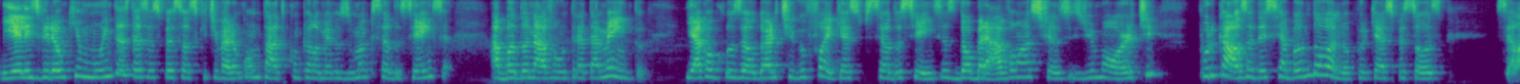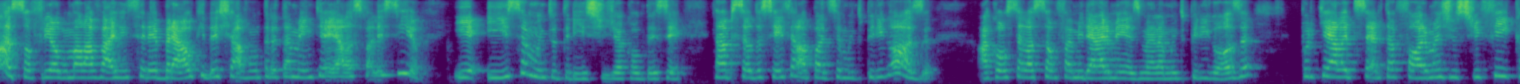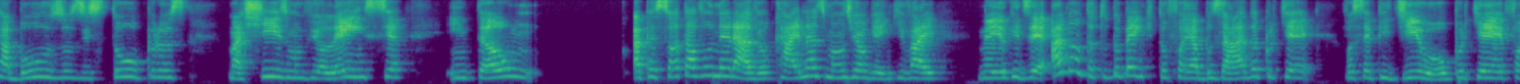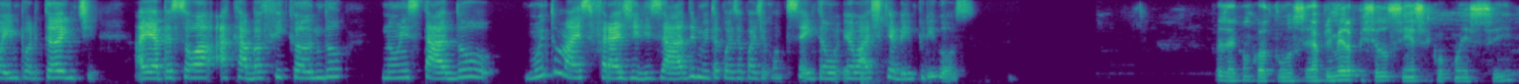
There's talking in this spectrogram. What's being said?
E eles viram que muitas dessas pessoas que tiveram contato com pelo menos uma pseudociência abandonavam o tratamento. E a conclusão do artigo foi que as pseudociências dobravam as chances de morte por causa desse abandono, porque as pessoas sei lá, sofriam alguma lavagem cerebral que deixavam o tratamento e aí elas faleciam. E, e, isso é muito triste de acontecer. Então, a pseudociência ela pode ser muito perigosa. A constelação familiar mesmo ela é muito perigosa porque ela, de certa forma, justifica abusos, estupros, machismo, violência. Então, a pessoa está vulnerável, cai nas mãos de alguém que vai meio que dizer: ah, não, tá tudo bem que tu foi abusada porque você pediu ou porque foi importante, aí a pessoa acaba ficando num estado muito mais fragilizado e muita coisa pode acontecer. Então, eu acho que é bem perigoso. Pois é, concordo com você. A primeira pseudociência que eu conheci,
